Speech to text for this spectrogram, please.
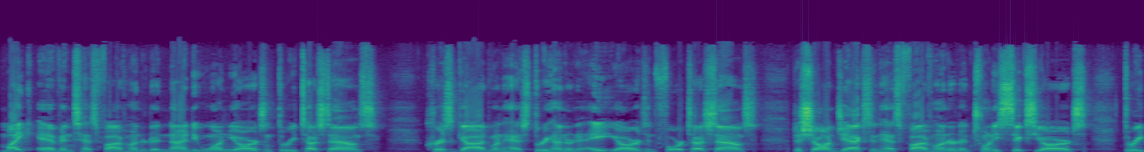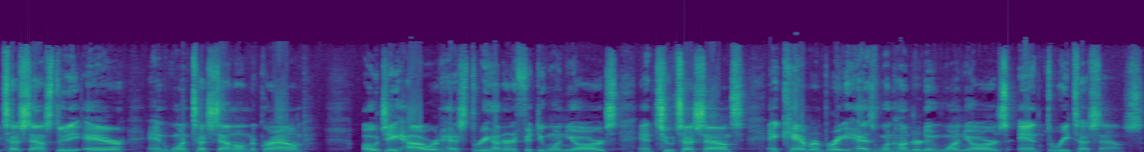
Mike Evans has 591 yards and 3 touchdowns. Chris Godwin has 308 yards and 4 touchdowns. DeSean Jackson has 526 yards, three touchdowns through the air, and one touchdown on the ground. OJ Howard has 351 yards and two touchdowns, and Cameron Brate has 101 yards and three touchdowns.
